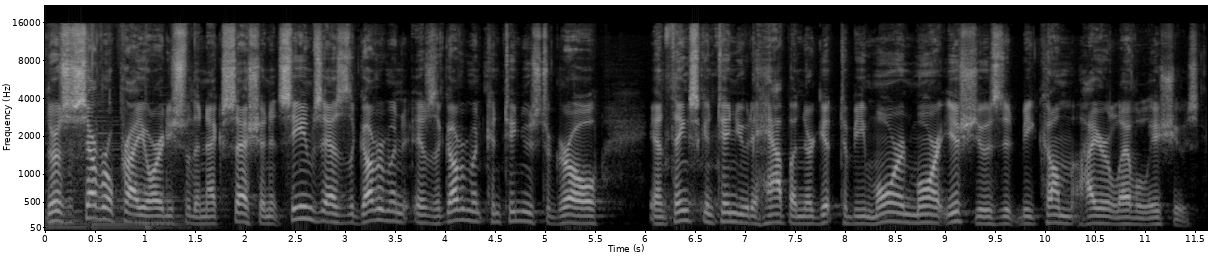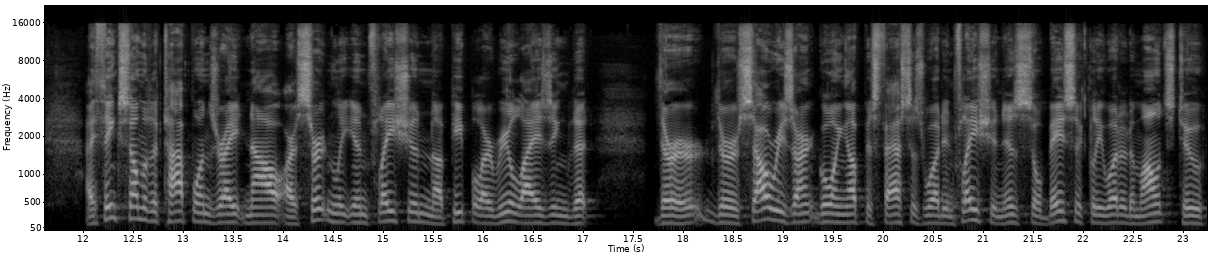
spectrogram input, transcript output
there's several priorities for the next session. It seems as the government as the government continues to grow and things continue to happen, there get to be more and more issues that become higher level issues. I think some of the top ones right now are certainly inflation. Uh, people are realizing that their, their salaries aren't going up as fast as what inflation is. So basically, what it amounts to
